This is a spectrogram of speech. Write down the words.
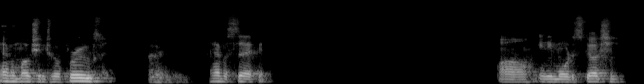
Have a motion to approve, Second. have a second. Uh, any more discussion?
